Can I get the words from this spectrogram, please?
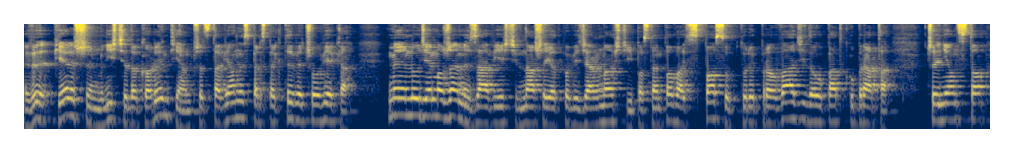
w pierwszym liście do Koryntian przedstawiony z perspektywy człowieka. My ludzie możemy zawieść w naszej odpowiedzialności i postępować w sposób, który prowadzi do upadku brata. Czyniąc to,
